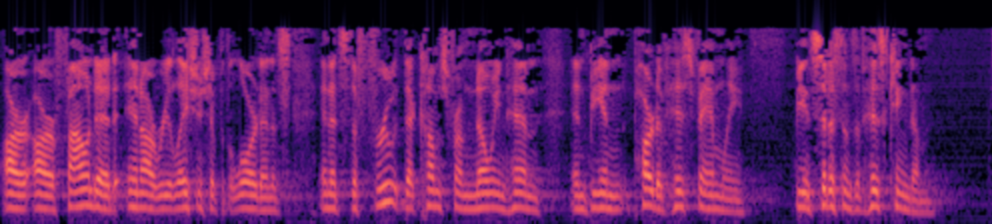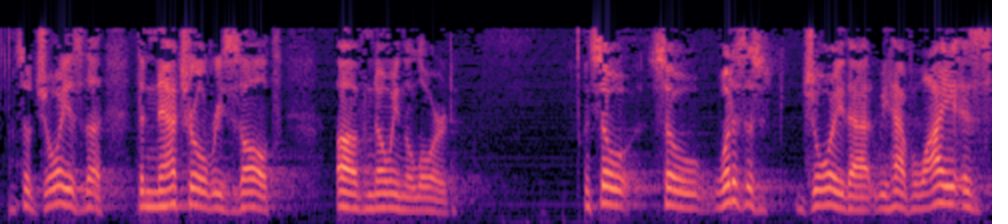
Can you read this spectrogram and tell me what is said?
are, are founded in our relationship with the Lord, and it's, and it's the fruit that comes from knowing Him and being part of His family, being citizens of His kingdom. So joy is the, the natural result of knowing the Lord. And so, so what is this joy that we have? Why is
